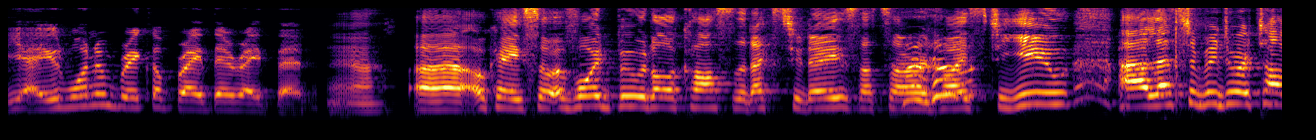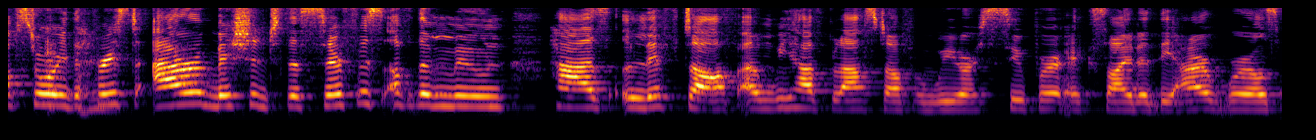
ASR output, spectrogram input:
Yeah, you'd want to break up right there, right then. Yeah. Uh, okay, so avoid boo at all costs the next two days. That's our advice to you. Uh, let's jump into our top story. The first Arab mission to the surface of the moon has liftoff, and we have blast off, and we are super excited. The Arab world's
